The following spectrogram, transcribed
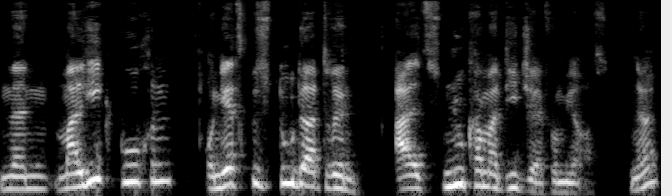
einen Malik buchen und jetzt bist du da drin als Newcomer DJ von mir aus. Ne?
